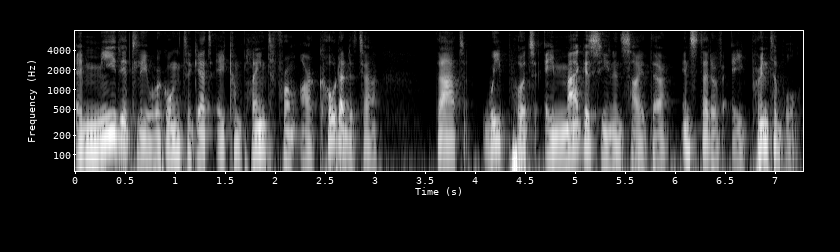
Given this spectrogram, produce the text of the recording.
Immediately, we're going to get a complaint from our code editor that we put a magazine inside there instead of a printable.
